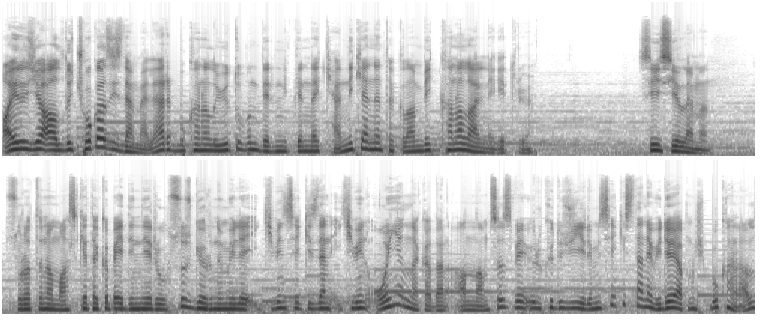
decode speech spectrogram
Ayrıca aldığı çok az izlenmeler bu kanalı YouTube'un derinliklerinde kendi kendine takılan bir kanal haline getiriyor. CC Lemon Suratına maske takıp edindiği ruhsuz görünümüyle 2008'den 2010 yılına kadar anlamsız ve ürkütücü 28 tane video yapmış bu kanal,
